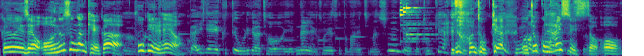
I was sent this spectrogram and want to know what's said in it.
그러면 이제 어느 순간 걔가 응. 포기를 해요. 그러니까 이게 그때 우리가 저 옛날 양성에서도 말했지만 수면 교육을 독해할 독해, 어, 조금 할수수 있어. 있어. 어.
